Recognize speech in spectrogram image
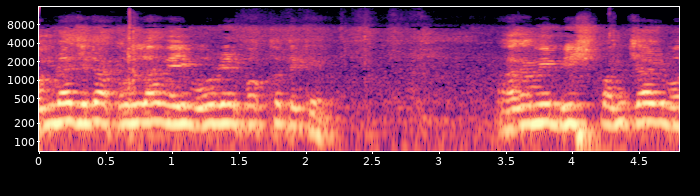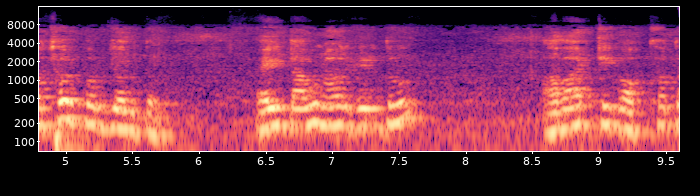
আমরা যেটা করলাম এই বোর্ডের পক্ষ থেকে, আগামী বিশ পঞ্চাশ বছর পর্যন্ত এই টাউন হল কিন্তু আবার ঠিক অক্ষত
